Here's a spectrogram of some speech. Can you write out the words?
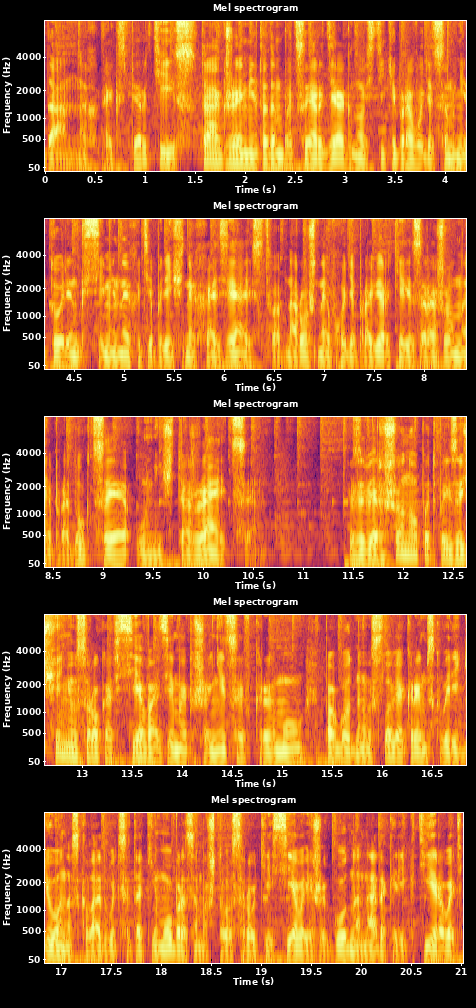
данных экспертиз. Также методом ПЦР-диагностики проводится мониторинг семенных и тепличных хозяйств, обнаруживается нарушенная в ходе проверки зараженная продукция уничтожается. Завершен опыт по изучению срока все возимой пшеницы в Крыму. Погодные условия Крымского региона складываются таким образом, что сроки сева ежегодно надо корректировать.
